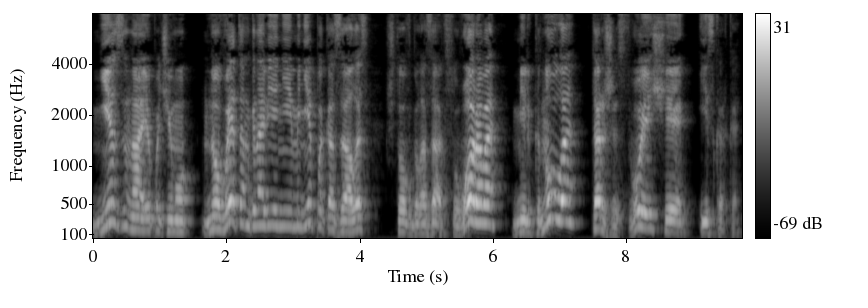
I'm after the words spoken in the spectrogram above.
Не знаю почему, но в это мгновение мне показалось, что в глазах Суворова мелькнула торжествующая искорка.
